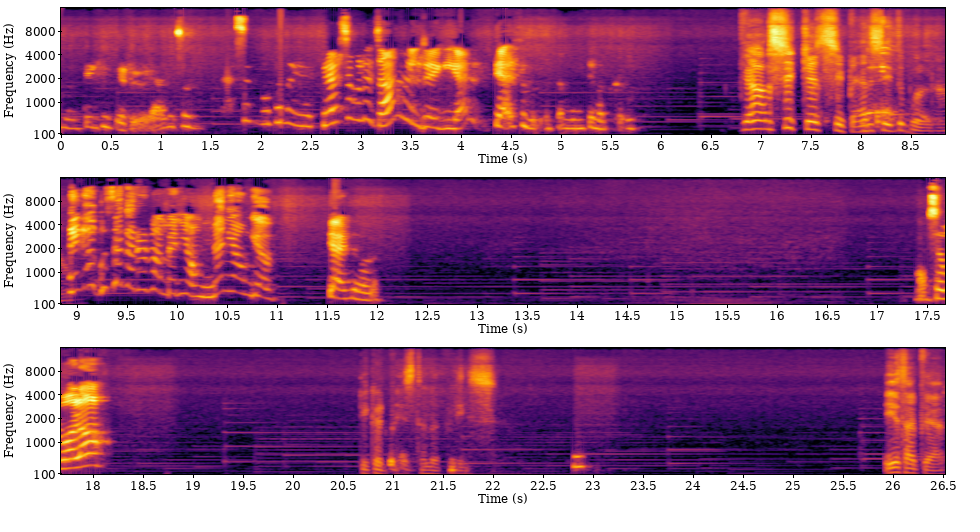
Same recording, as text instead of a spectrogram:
मिलते क्यों कर रहे हो यार सब ऐसे बोलो ना यार प्यार से बोलो जान मिल जाएगी यार। प्यार से बोलो सब मिलते मत करो। प्यार से कैसे प्यार से ही तो बोल रहा हूँ। गुस्सा कर ना मैं नहीं आऊँगी मैं नहीं आऊँगी अब। प्यार से बोलो? हमसे बोलो। टिकट भेज दो ना प्लीज़ ये था प्यार।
